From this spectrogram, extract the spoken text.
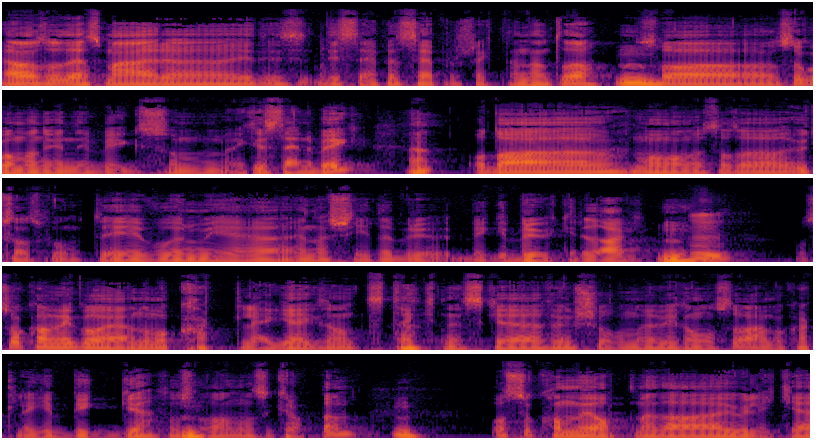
Ja, altså det som er eh, I dis- disse EPC-prosjektene jeg nevnte, da, så, så går man jo inn i bygg som eksisterende bygg. Ja. Og da må man jo ta utgangspunkt i hvor mye energi det bygget bruker i dag. Mm. Og Så kan vi gå gjennom og kartlegge ikke sant, tekniske funksjoner. Vi kan også være med å kartlegge bygget som sådan, altså kroppen. Og så kommer vi opp med da ulike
